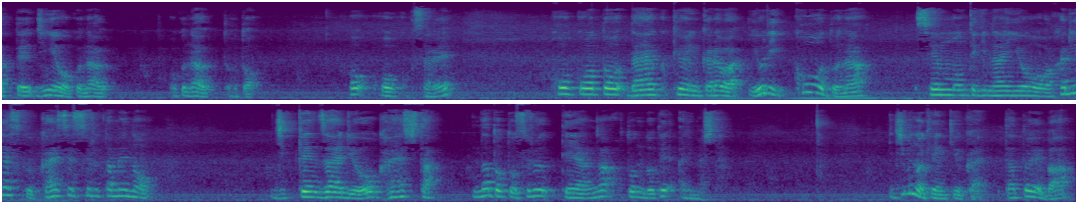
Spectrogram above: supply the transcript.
って授業を行う行うことを報告され高校と大学教員からはより高度な専門的内容を分かりやすく解説するための実験材料を開発したなどとする提案がほとんどでありました。一部の研究会例えば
